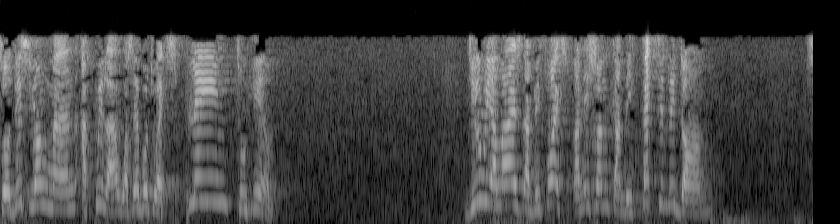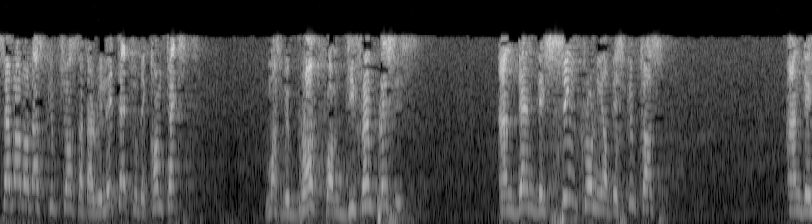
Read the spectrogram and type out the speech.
So this young man, Aquila, was able to explain to him. Do you realize that before explanation can be effectively done, Several other scriptures that are related to the context must be brought from different places. And then the synchrony of the scriptures and the,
